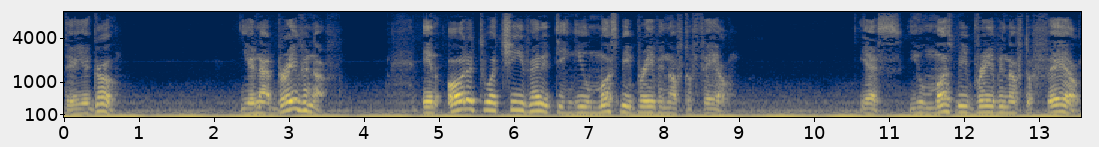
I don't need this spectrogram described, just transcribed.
there you go. You're not brave enough. In order to achieve anything, you must be brave enough to fail. Yes, you must be brave enough to fail.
